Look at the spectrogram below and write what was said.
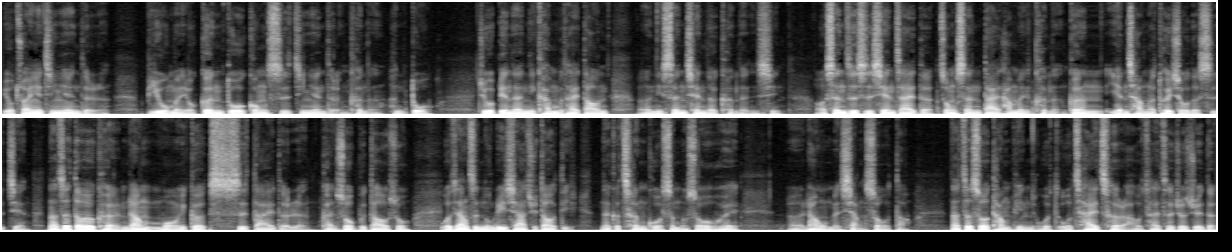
有专业经验的人。比我们有更多公司经验的人可能很多，就变得你看不太到呃你升迁的可能性，呃甚至是现在的中生代他们可能更延长了退休的时间，那这都有可能让某一个世代的人感受不到说，我这样子努力下去到底那个成果什么时候会呃让我们享受到？那这时候躺平，我我猜测啦，我猜测就觉得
